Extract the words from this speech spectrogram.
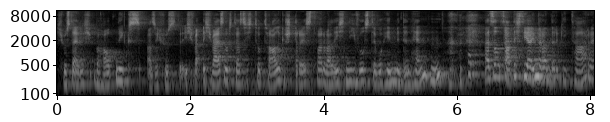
ich wusste eigentlich überhaupt nichts. Also ich wusste, ich, ich weiß noch, dass ich total gestresst war, weil ich nie wusste, wohin mit den Händen. Also sonst hatte ich die ja immer an der Gitarre.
